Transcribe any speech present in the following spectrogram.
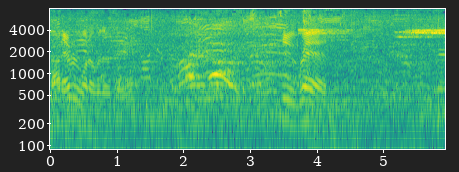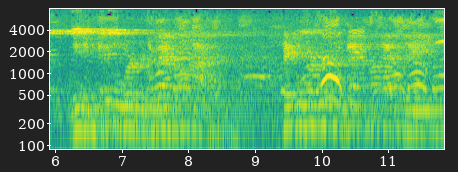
Not everyone over there is old. Two, red. Needing cable workers, mat five. Cable workers, you mat five, please.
